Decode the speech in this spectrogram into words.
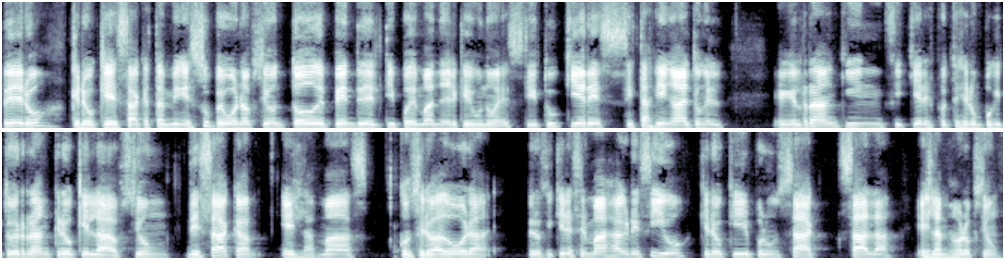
Pero creo que Saka también es súper buena opción. Todo depende del tipo de manager que uno es. Si tú quieres, si estás bien alto en el, en el ranking, si quieres proteger un poquito de rank, creo que la opción de Saka es la más conservadora. Pero si quieres ser más agresivo, creo que ir por un Sack Sala es la mejor opción.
